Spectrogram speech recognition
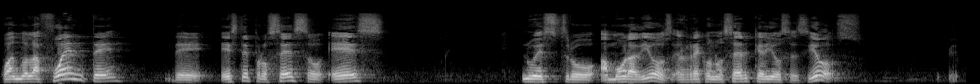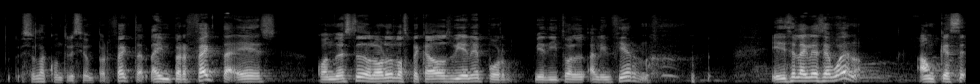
Cuando la fuente de este proceso es nuestro amor a Dios, el reconocer que Dios es Dios. Esa es la contrición perfecta. La imperfecta es cuando este dolor de los pecados viene por miedito al, al infierno. y dice la iglesia, bueno, aunque se...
